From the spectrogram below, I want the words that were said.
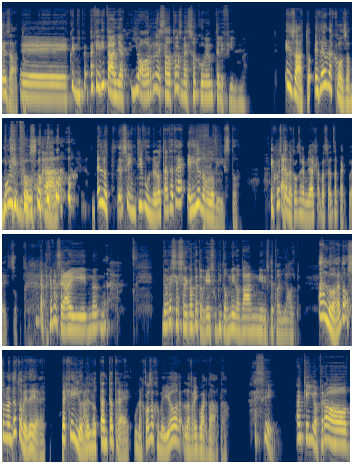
Esatto. Eh, quindi, per- perché in Italia Yor è stato trasmesso come un telefilm. Esatto, ed è una cosa molto TV. strana. Nell'ott- sì, in TV nell'83 e io non l'ho visto. E questa è Eh. una cosa che mi lascia abbastanza perplesso. Eh, perché forse hai... dovresti essere contento perché hai subito meno danni rispetto agli altri. Allora, no, sono andato a vedere. Perché io Ah. nell'83 una cosa come Yor l'avrei guardata. Eh sì, anche io, però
